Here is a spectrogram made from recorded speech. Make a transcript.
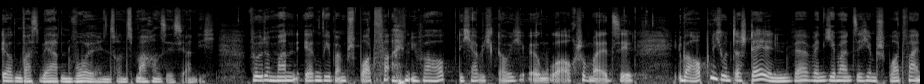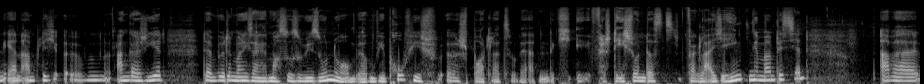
irgendwas werden wollen, sonst machen sie es ja nicht. Würde man irgendwie beim Sportverein überhaupt nicht, habe ich glaube ich irgendwo auch schon mal erzählt, überhaupt nicht unterstellen. Wenn jemand sich im Sportverein ehrenamtlich ähm, engagiert, dann würde man nicht sagen, das machst du sowieso nur, um irgendwie Profisportler zu werden. Ich, ich verstehe schon, dass Vergleiche hinken immer ein bisschen. Aber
